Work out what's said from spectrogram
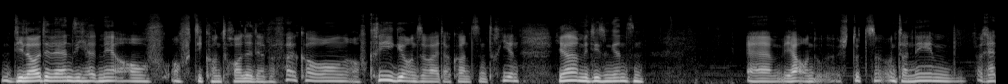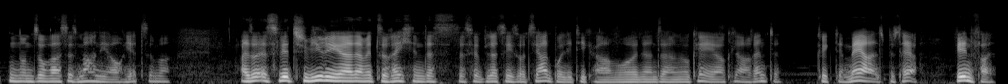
die Leute werden sich halt mehr auf, auf die Kontrolle der Bevölkerung, auf Kriege und so weiter konzentrieren. Ja, mit diesen ganzen, ähm, ja, und stützen Unternehmen retten und sowas, das machen die auch jetzt immer. Also es wird schwieriger damit zu rechnen, dass, dass wir plötzlich Sozialpolitik haben, wo wir dann sagen, okay, ja klar, Rente kriegt ihr mehr als bisher. Auf jeden Fall.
